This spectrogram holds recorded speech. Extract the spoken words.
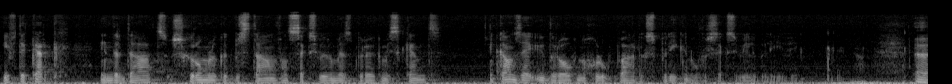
Heeft de kerk inderdaad schromelijk het bestaan van seksueel misbruik miskend? En kan zij überhaupt nog geloofwaardig spreken over seksuele beleving? Uh,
